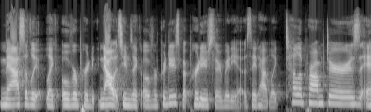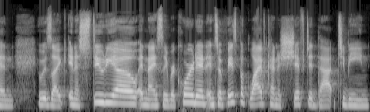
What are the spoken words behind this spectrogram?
massively like overproduce now it seems like overproduce but produce their videos. They'd have like teleprompters and it was like in a studio and nicely recorded. And so facebook live kind of shifted that to being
